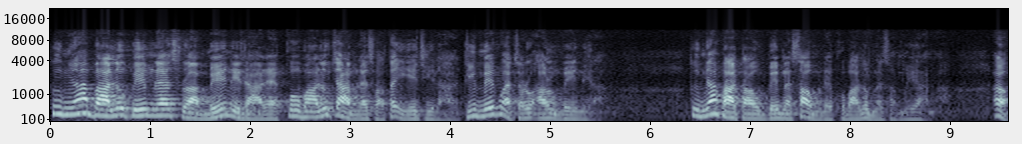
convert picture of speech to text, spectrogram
သူများဘာလုပ်ပေးမလဲဆိုတာမေးနေတာတဲ့ကိုဘာလုပ်ကြမလဲဆိုတာတိတ်အရေးကြီးလာဒီမေးခွန်းကကျွန်တော်အားလုံးမေးနေတာသူများဘာတောင်းပေးမလဲစောက်မလဲကိုဘာလုပ်မလဲဆိုမေးရမှာအဲ့တော့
